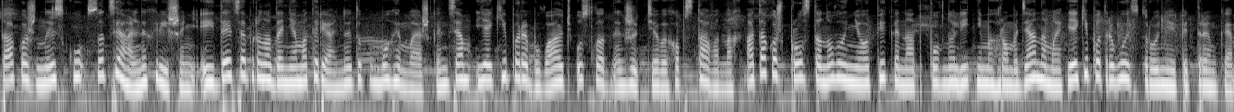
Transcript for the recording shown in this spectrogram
також низку соціальних рішень. Йдеться про надання матеріальної допомоги мешканцям, які перебувають у складних життєвих обставинах, а також про встановлення опіки над повнолітніми громадянами, які потребують сторонньої підтримки.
